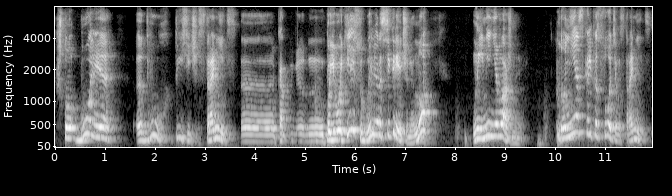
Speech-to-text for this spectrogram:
что более э, двух тысяч страниц э, как, э, по его кейсу были рассекречены, но наименее важные. Но несколько сотен страниц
